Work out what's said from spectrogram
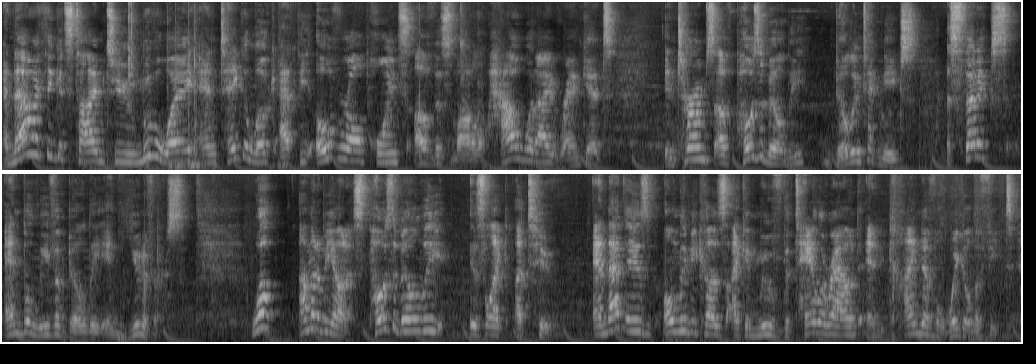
And now I think it's time to move away and take a look at the overall points of this model. How would I rank it in terms of posability, building techniques, aesthetics, and believability in universe? Well, I'm gonna be honest, posability is like a 2. And that is only because I can move the tail around and kind of wiggle the feet.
